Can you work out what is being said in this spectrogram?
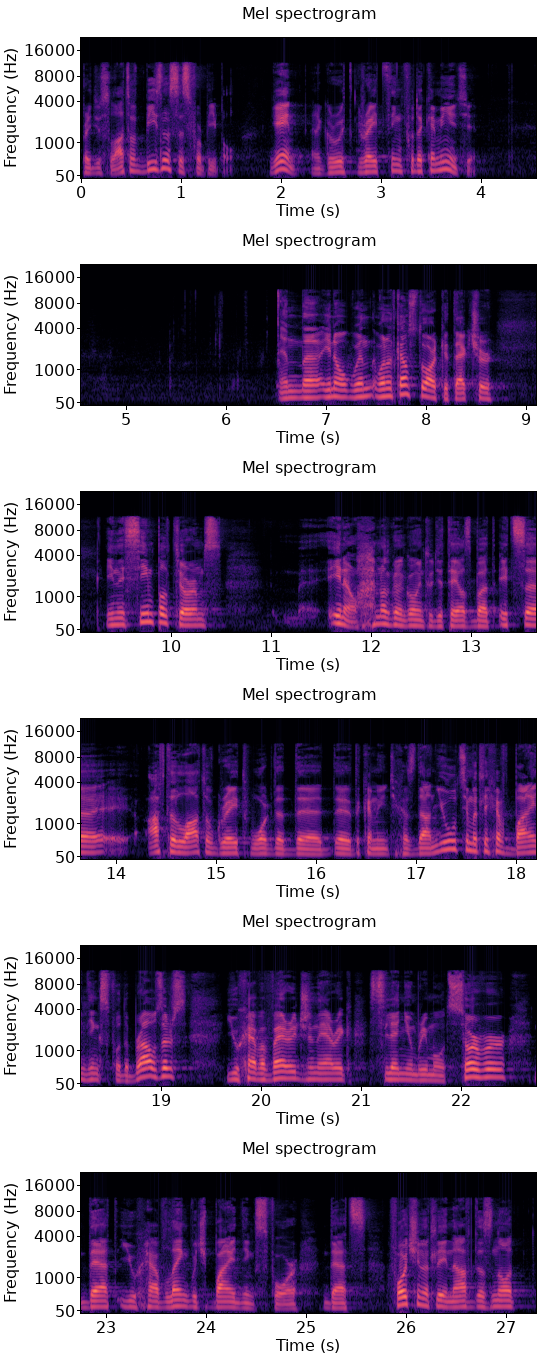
produce lots of businesses for people. Again, a great, great thing for the community. And uh, you know, when, when it comes to architecture, in simple terms, you know, I'm not going to go into details, but it's uh, after a lot of great work that the, the, the, community has done, you ultimately have bindings for the browsers. You have a very generic Selenium remote server that you have language bindings for that's, fortunately enough, does not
